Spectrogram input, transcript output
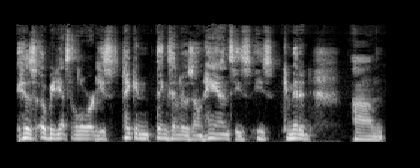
his obedience to the Lord. He's taken things into his own hands. He's he's committed um,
